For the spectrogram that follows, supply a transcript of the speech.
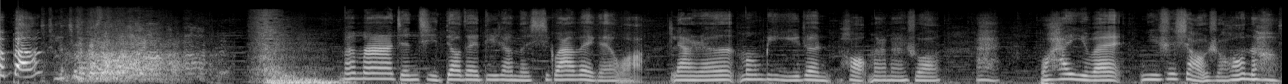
了吧？” 妈妈捡起掉在地上的西瓜喂给我，两人懵逼一阵后，妈妈说：“哎，我还以为你是小时候呢。”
